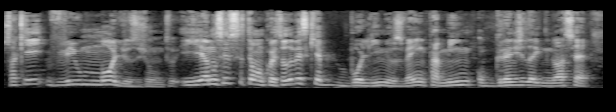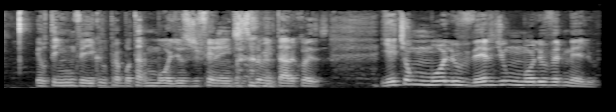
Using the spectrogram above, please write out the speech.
Só que veio molhos junto. E eu não sei se você tem uma coisa, toda vez que bolinhos vem, pra mim o grande negócio é eu tenho um veículo pra botar molhos diferentes, experimentar coisas. E aí tinha um molho verde e um molho vermelho.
